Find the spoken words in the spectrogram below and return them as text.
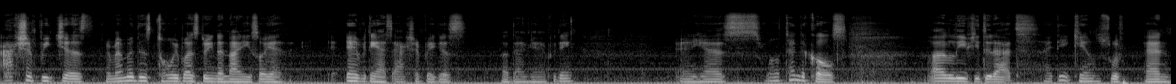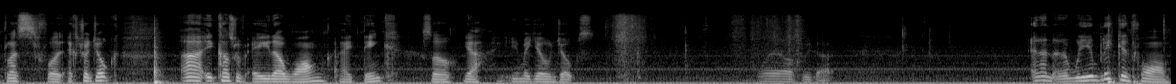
Action features. Remember this Toy Biz during the 90s? So yeah, everything has action figures. Damn everything. And he has well tentacles. I'll leave you to that. I think it comes with and plus for extra joke, uh, it comes with Ada Wong, I think. So yeah, you make your own jokes. What else we got? And another William Birkin form.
